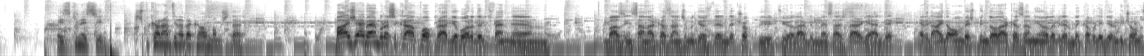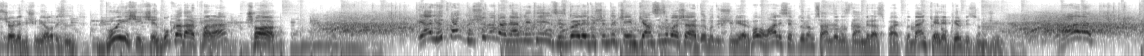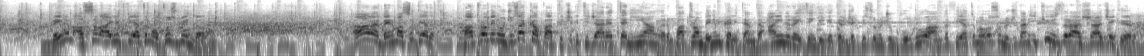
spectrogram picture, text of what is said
Eski nesil. Hiçbir karantinada kalmamışlar. Bay J, ben burası Kral Pop Radyo. Bu arada lütfen bazı insanlar kazancımı gözlerinde çok büyütüyorlar. Dün mesajlar geldi. Evet ayda 15 bin dolar kazanıyor olabilirim ve kabul ediyorum birçoğunuz şöyle düşünüyor olabilirsiniz. Bu iş için bu kadar para çok. Ya lütfen düşünün önemli değil. Siz böyle düşündükçe imkansızı başardığımı düşünüyorum. Ama maalesef durum sandığınızdan biraz farklı. Ben kelepir bir sunucuyum. Benim asıl aylık fiyatım 30 bin dolar. Evet benim asıl fiyatım. Patron beni ucuza kapattı. Çünkü ticaretten iyi anlarım. Patron benim kalitemde aynı reytingi getirecek bir sunucu bulduğu anda fiyatımı o sunucudan 200 lira aşağı çekiyorum.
